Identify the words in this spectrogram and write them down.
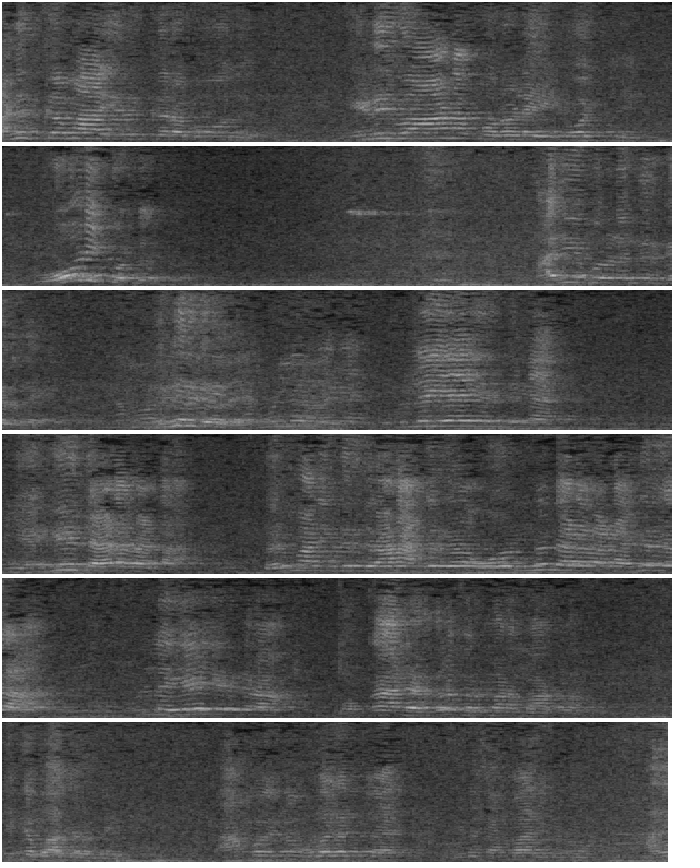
அணுக்கமா இருக்கிற போது இழிவான பொருளை நோக்கி ஓடிக்கொண்டு. அரிய பொருள் எங்க இருக்கிறது? எங்க இருக்கிறது? உள்ளேயே இருக்குங்க. நீ எங்கேயும் தேட வேண்டாம். பெருமாள் இங்க இருக்கிறான்? அங்க இருக்கிறான். ஒன்றும் தேட வேண்டாம். எங்க இருக்கிறான்? உள்ளேயே இருக்கிறான். உட்காந்த இடத்துல பெருமானை பார்க்கலாம். எங்க பார்க்கறது நாம இன்னும் உலகத்துல இதை சம்பாதிக்கணும்? அதை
